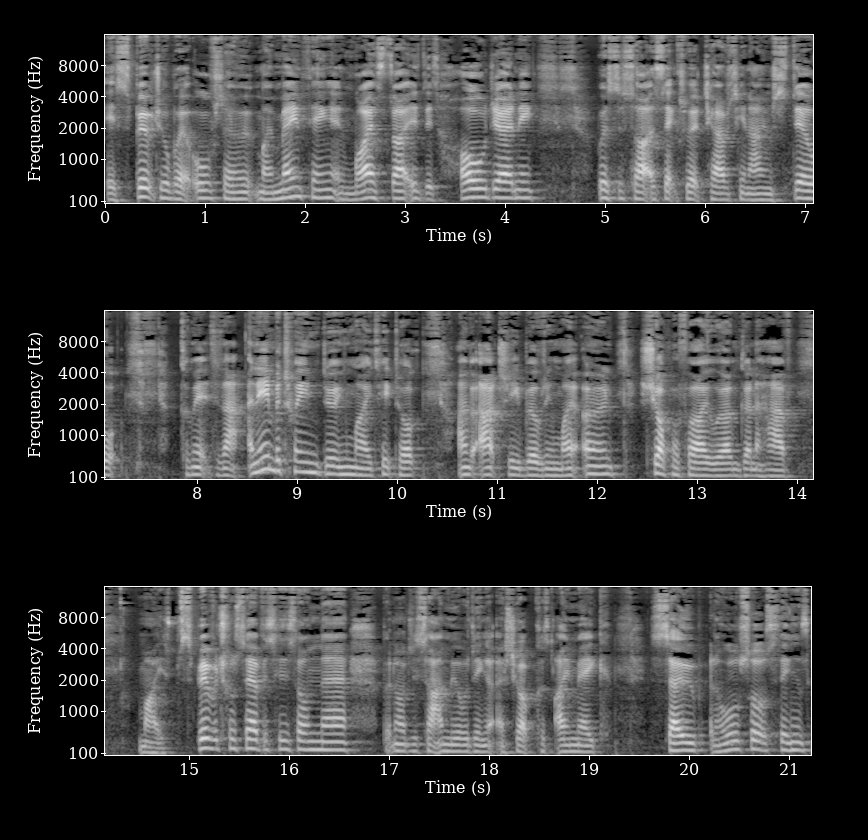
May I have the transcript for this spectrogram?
is spiritual, but also my main thing and why I started this whole journey was to start a sex work charity, and I'm still committed to that. And in between doing my TikTok, I'm actually building my own Shopify where I'm going to have my spiritual services on there, but not just that I'm building a shop because I make soap and all sorts of things.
